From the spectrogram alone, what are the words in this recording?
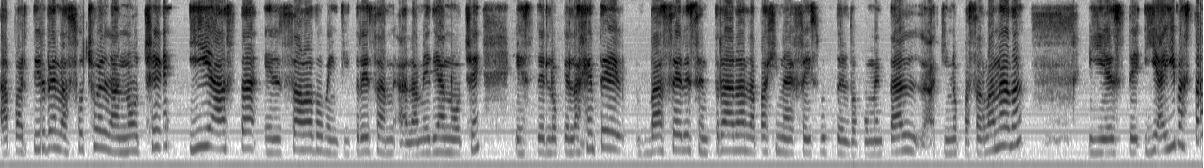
a partir de las 8 de la noche y hasta el sábado 23 a, la medianoche. Este, lo que la gente va a hacer es entrar a la página de Facebook del documental Aquí no pasaba nada y este y ahí va a estar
